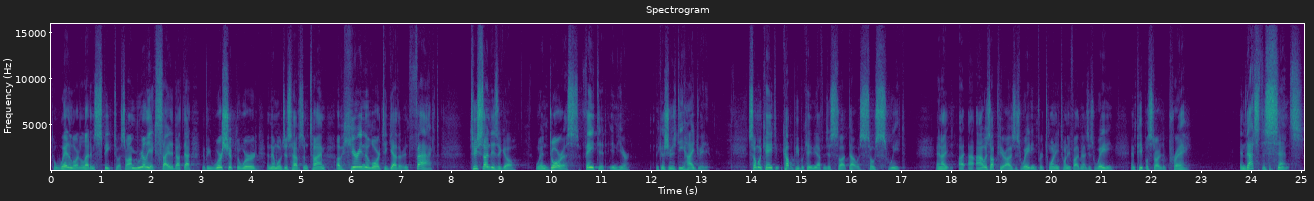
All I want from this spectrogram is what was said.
to wait on the Lord and let Him speak to us? So I'm really excited about that. It'll be worship, the Word, and then we'll just have some time of hearing the Lord together. In fact, Two Sundays ago, when Doris fainted in here because she was dehydrated, someone came to, a couple people came to me after and just thought that was so sweet. And I, I, I was up here, I was just waiting for 20, 25 minutes, just waiting. And people started to pray. And that's the sense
